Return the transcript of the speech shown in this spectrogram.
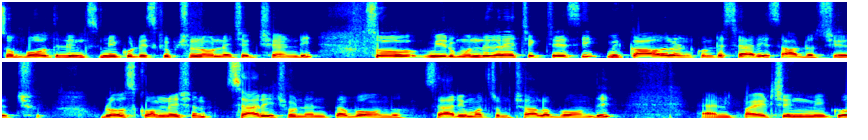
సో బోత్ లింక్స్ మీకు డిస్క్రిప్షన్లో ఉన్నాయి. చెక్ చేయండి. సో మీరు ముందుగానే చెక్ చేసి మీకు కావాలనుకుంటే శారీస్ ఆర్డర్ చేయొచ్చు. బ్లౌజ్ కాంబినేషన్ శారీ చూడండి ఎంత బాగుందో. శారీ మాత్రం చాలా బాగుంది. అండ్ పైచింగ్ మీకు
